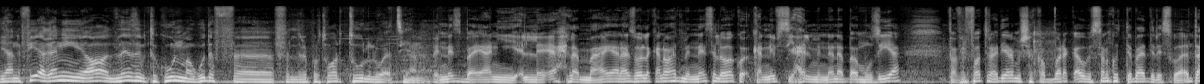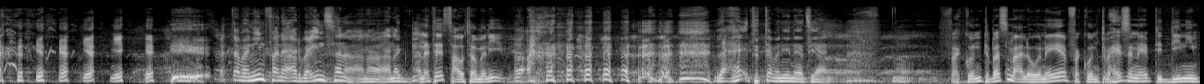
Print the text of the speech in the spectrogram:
يعني في أغاني آه لازم تكون موجودة في في الريpertoire طول الوقت يعني. بالنسبة يعني اللي احلم معايا أنا عايز أقول لك أنا واحد من الناس اللي هو كان نفسي حلم إن أنا أبقى مذيع. ففي الفترة دي أنا مش هكبرك قوي بس أنا كنت بدرس وقتها. يعني 80 فأنا 40 سنة. أنا أنا كبير. أنا 89 لحقت الثمانينات يعني. فكنت بسمع الأغنية فكنت بحس إن هي بتديني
